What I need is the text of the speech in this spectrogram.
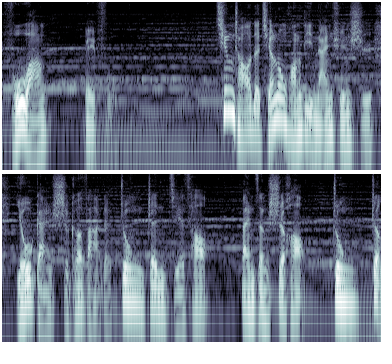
福王被俘。清朝的乾隆皇帝南巡时，有感史可法的忠贞节操，颁赠谥号“忠正”。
